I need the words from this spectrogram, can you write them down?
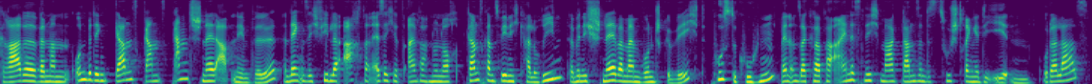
gerade wenn man unbedingt ganz, ganz, ganz schnell abnehmen will, dann denken sich viele, ach, dann esse ich jetzt einfach nur noch ganz, ganz wenig Kalorien, da bin ich schnell bei meinem Wunschgewicht. Pustekuchen. Wenn unser Körper eines nicht mag, dann sind es zu strenge Diäten. Oder Lars?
